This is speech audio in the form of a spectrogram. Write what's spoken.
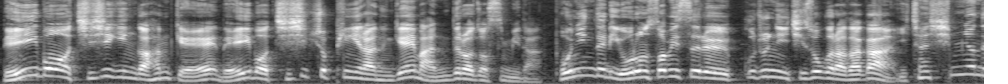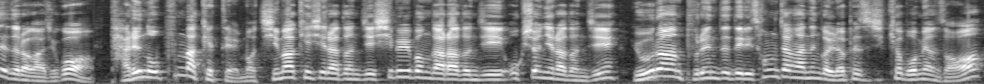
네이버 지식인과 함께 네이버 지식 쇼핑이라는 게 만들어졌습니다. 본인들이 이런 서비스를 꾸준히 지속을 하다가 2010년대 들어가지고 다른 오픈마켓들 뭐 지마켓이라든지 11번가라든지 옥션이라든지 이러한 브랜드들이 성장하는 걸 옆에서 지켜보면서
